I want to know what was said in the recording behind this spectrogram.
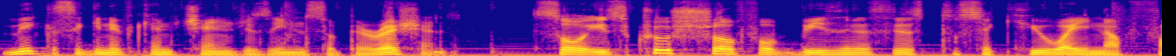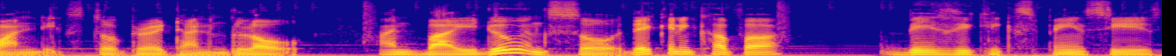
make significant changes in its operations. So it's crucial for businesses to secure enough funding to operate and grow. And by doing so, they can cover basic expenses,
